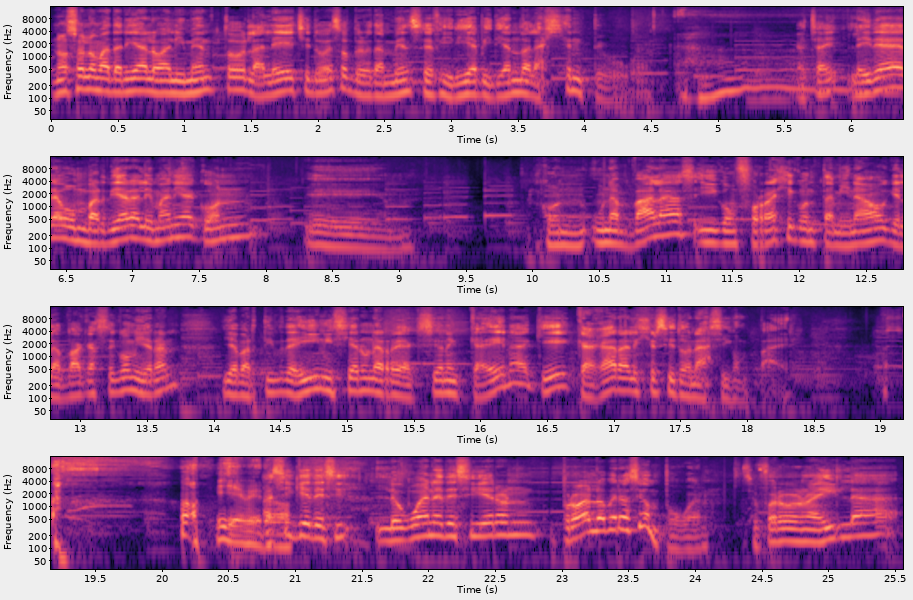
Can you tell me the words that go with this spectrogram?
no solo mataría los alimentos, la leche y todo eso, pero también se iría piteando a la gente, weón. ¿Cachai? La idea era bombardear a Alemania con. eh, con unas balas y con forraje contaminado que las vacas se comieran y a partir de ahí iniciar una reacción en cadena que cagara al ejército nazi, compadre. Oye, pero. Así que los guanes decidieron probar la operación, pues weón. Se fueron a una isla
